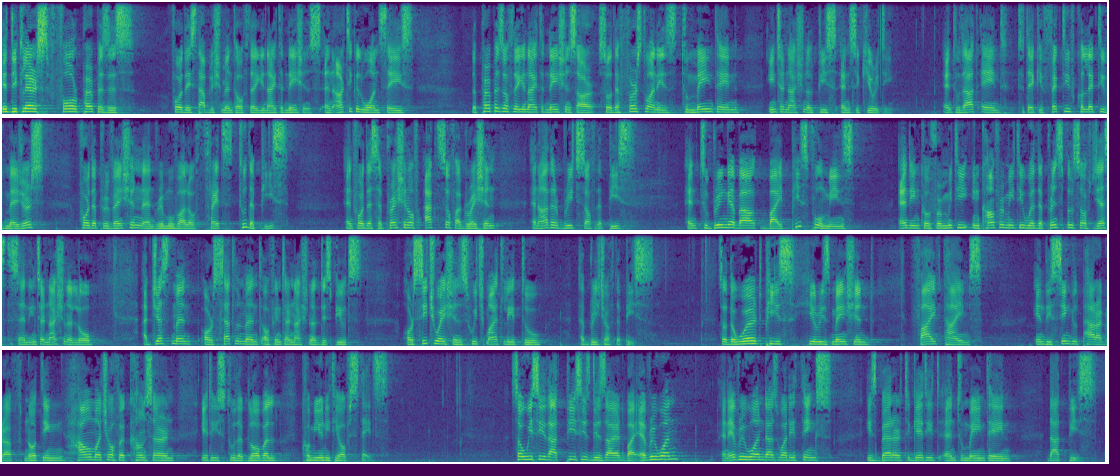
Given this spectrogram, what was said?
It declares four purposes for the establishment of the United Nations. And Article 1 says the purpose of the United Nations are so the first one is to maintain international peace and security. And to that end, to take effective collective measures for the prevention and removal of threats to the peace and for the suppression of acts of aggression and other breaches of the peace, and to bring about by peaceful means and in conformity, in conformity with the principles of justice and international law, adjustment or settlement of international disputes or situations which might lead to a breach of the peace. So the word peace here is mentioned five times in this single paragraph, noting how much of a concern it is to the global community of states. So we see that peace is desired by everyone, and everyone does what he thinks is better to get it and to maintain that peace.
